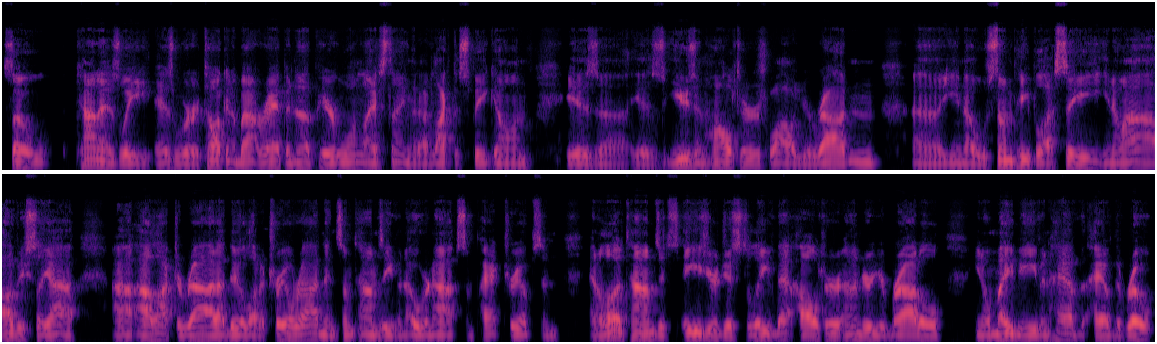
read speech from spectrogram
So, kind of as we as we're talking about wrapping up here, one last thing that I'd like to speak on is uh, is using halters while you're riding. Uh, you know, some people I see, you know, I obviously I, I I like to ride. I do a lot of trail riding and sometimes even overnight some pack trips, and and a lot of times it's easier just to leave that halter under your bridle. You know, maybe even have have the rope,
